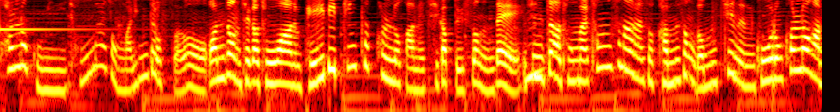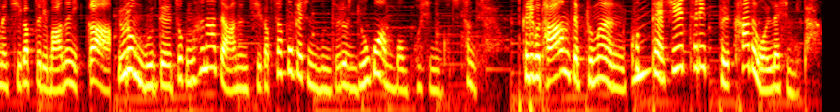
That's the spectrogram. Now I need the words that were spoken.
컬러 고민이 정말 정말 힘들었어요. 완전 제가 좋아하는 베이비 핑크 컬러감의 지갑도 있었는데 진짜 정말 청순하면서 감성 넘치는 그런 컬러감의 지갑들이 많으니까 이런 무드에 조금 흔하지 않은 지갑 찾고 계신 분들은 이거 한번 보시는 거 추천드려요. 그리고 다음 제품은 코테 C 트리플 카드 월렛입니다.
